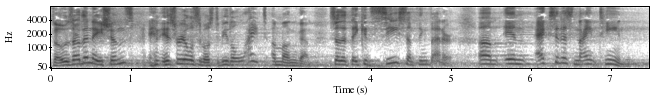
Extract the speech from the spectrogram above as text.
Those are the nations, and Israel is supposed to be the light among them so that they could see something better. Um, in Exodus 19,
